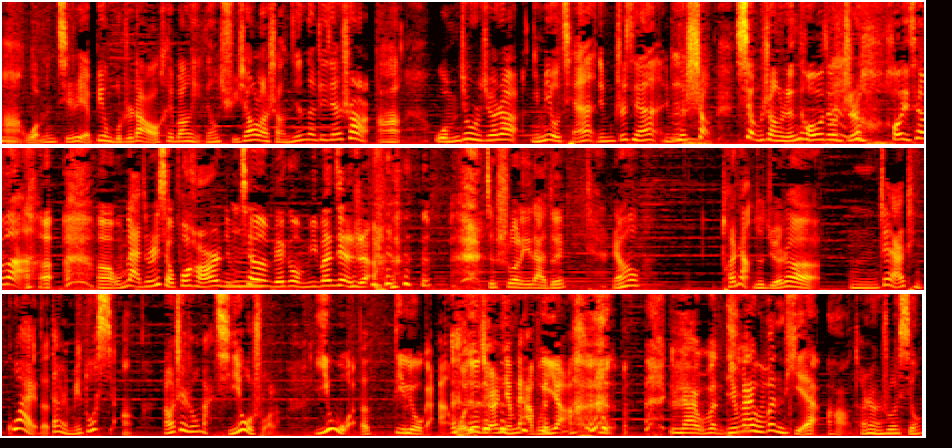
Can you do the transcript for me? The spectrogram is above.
啊。我们其实也并不知道黑帮已经取消了赏金的这件事儿啊。我们就是觉着你们有钱，你们值钱，你们的上项上人头就值好几千万啊。我们俩就是一小破孩儿，你们千万别跟我们一般见识。就说了一大堆，然后。团长就觉着，嗯，这俩人挺怪的，但是也没多想。然后这时候马奇又说了：“以我的第六感，我就觉得你们俩不一样，你们俩有问题，你们俩有问题啊！”团长说：“行，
